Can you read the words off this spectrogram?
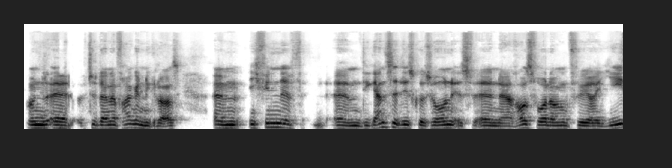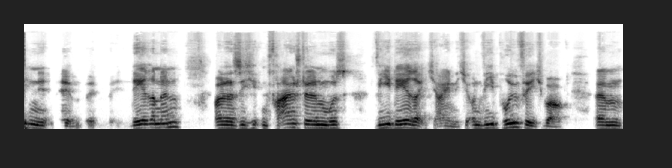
Und äh, zu deiner Frage, Nikolaus, ich finde, ähm, die ganze Diskussion ist äh, eine Herausforderung für jeden äh, Lehrenden, weil er sich in Frage stellen muss, wie lehre ich eigentlich und wie prüfe ich überhaupt? Ähm,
